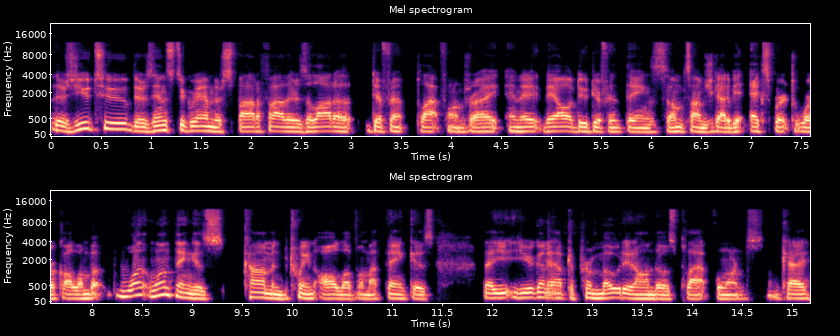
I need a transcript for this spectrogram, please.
there's YouTube, there's Instagram, there's Spotify, there's a lot of different platforms, right? And they, they all do different things. Sometimes you got to be an expert to work all of them. But one one thing is common between all of them, I think, is that you're going to yeah. have to promote it on those platforms. Okay.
